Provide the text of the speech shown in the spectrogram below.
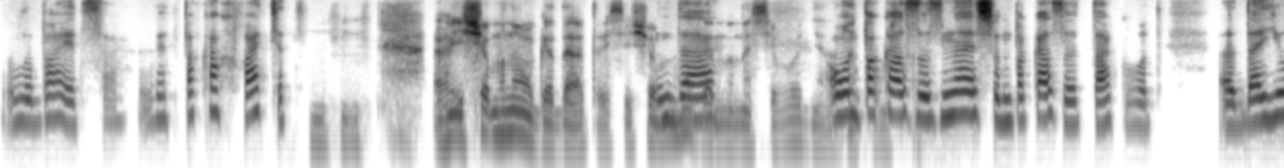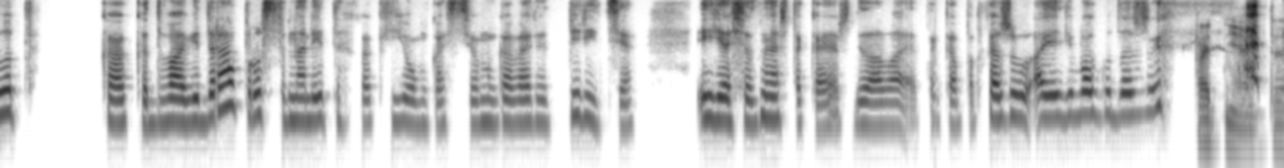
Улыбается. Говорит, пока хватит. Еще много, да, то есть еще много, но на сегодня. Он показывает, знаешь, он показывает так вот, э, дает как два ведра, просто налитых как емкость. Он говорит, берите. И я сейчас, знаешь, такая же деловая, такая подхожу, а я не могу даже поднять, да.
